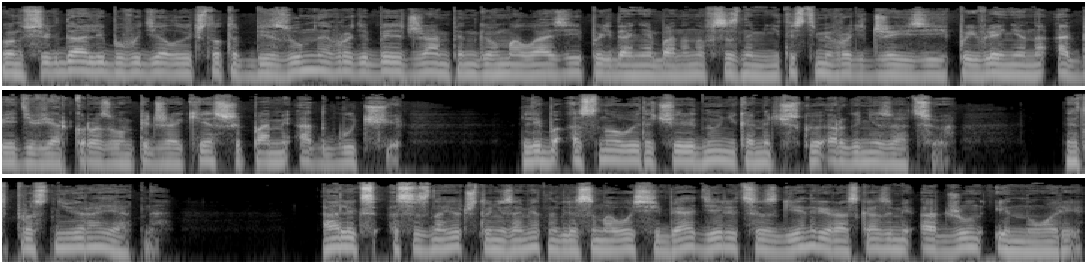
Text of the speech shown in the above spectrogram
Он всегда либо выделывает что-то безумное, вроде бейсджампинга в Малайзии, поедания бананов со знаменитостями вроде Джей Зи, появления на обеде в ярко-розовом пиджаке с шипами от Гуччи, либо основывает очередную некоммерческую организацию. Это просто невероятно. Алекс осознает, что незаметно для самого себя делится с Генри рассказами о Джун и Нори,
